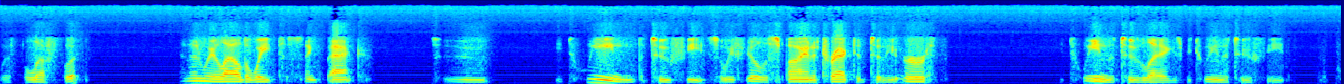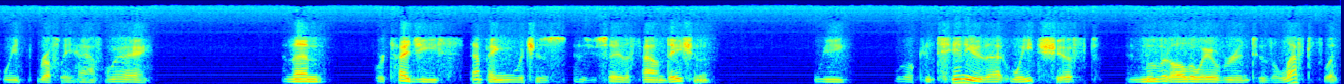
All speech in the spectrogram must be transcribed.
with the left foot. And then we allow the weight to sink back to between the two feet. So we feel the spine attracted to the earth between the two legs, between the two feet point roughly halfway. And then for Taiji stepping, which is, as you say, the foundation, we will continue that weight shift and move it all the way over into the left foot.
